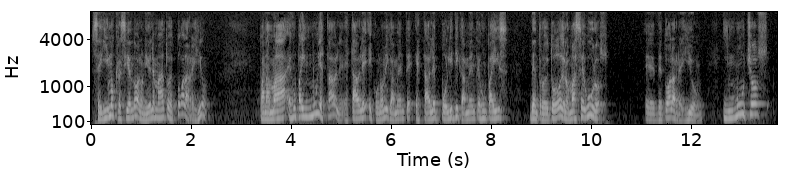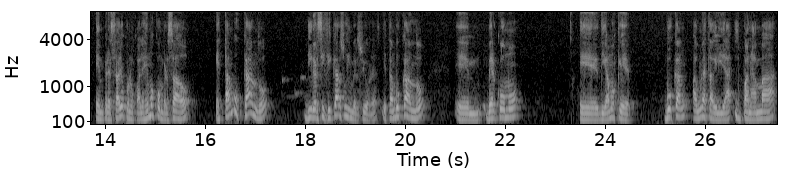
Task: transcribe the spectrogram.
seguimos creciendo a los niveles más altos de toda la región. Panamá es un país muy estable, estable económicamente, estable políticamente, es un país, dentro de todo, de los más seguros eh, de toda la región. Y muchos empresarios con los cuales hemos conversado están buscando diversificar sus inversiones y están buscando eh, ver cómo, eh, digamos que buscan alguna estabilidad y Panamá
